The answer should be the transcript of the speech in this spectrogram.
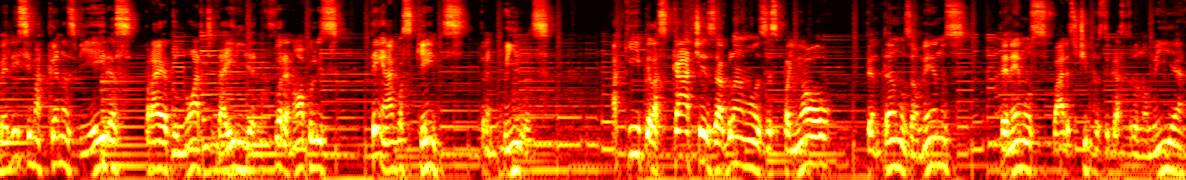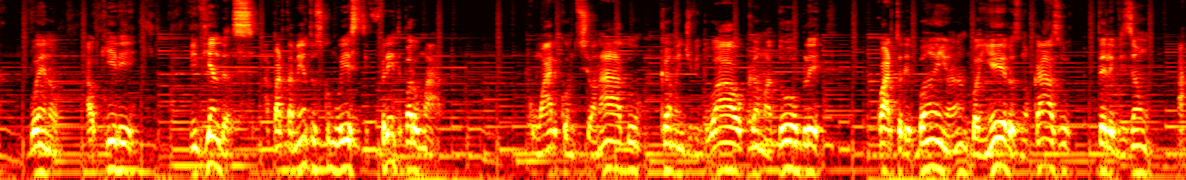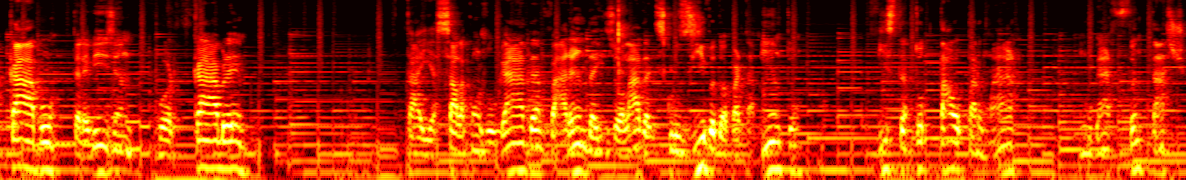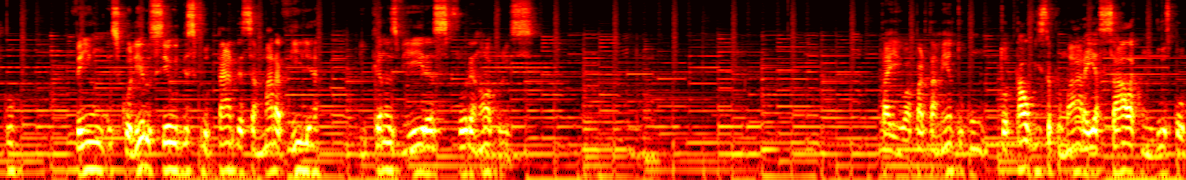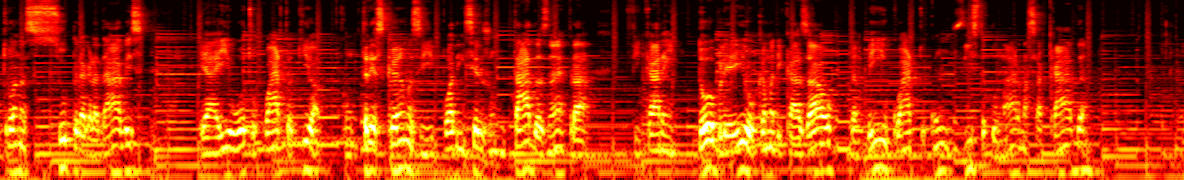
belíssima Canas Vieiras, praia do norte da ilha de Florianópolis, tem águas quentes, tranquilas. Aqui pelas Cates hablamos espanhol, tentamos ao menos. Temos vários tipos de gastronomia. Bueno, alquile viviendas, apartamentos como este, frente para o mar, com ar condicionado, cama individual, cama doble, quarto de banho, né? banheiros no caso, televisão a cabo, television por cable. Tá aí a sala conjugada, varanda isolada exclusiva do apartamento, vista total para o mar, um lugar fantástico. Venham escolher o seu e desfrutar dessa maravilha em Canas Vieiras, Florianópolis. Tá aí o apartamento com total vista para o mar, aí a sala com duas poltronas super agradáveis. E aí o outro quarto aqui, ó, com três camas e podem ser juntadas, né, para ficarem doble aí, ou cama de casal. Também o quarto com vista para o mar, uma sacada.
